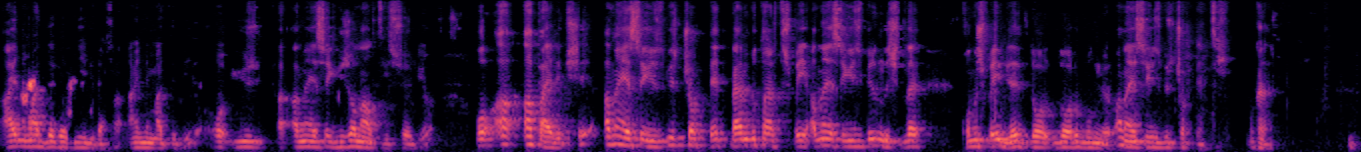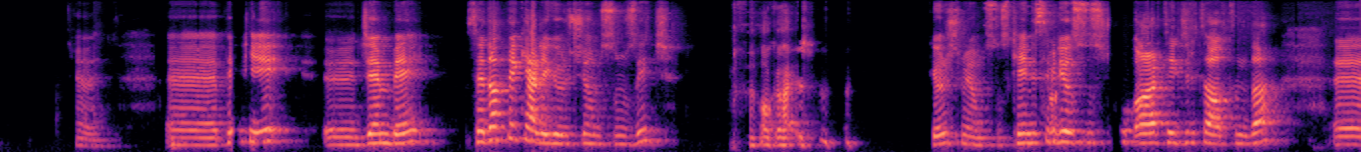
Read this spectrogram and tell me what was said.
aynı maddede değil bir defa. Aynı madde değil. O 100, anayasa 116'yı söylüyor. O apayrı bir şey. Anayasa 101 çok net. Ben bu tartışmayı anayasa 101'in dışında konuşmayı bile doğru, doğru bulmuyorum. Anayasa 101 çok nettir. Bu kadar. Evet. E, peki e, Cem Bey, Sedat Peker'le görüşüyor musunuz hiç? o kadar. Görüşmüyor musunuz? Kendisi biliyorsunuz çok ağır tecrit altında. E,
